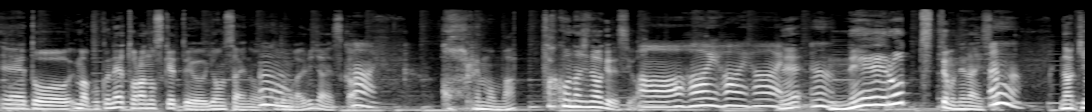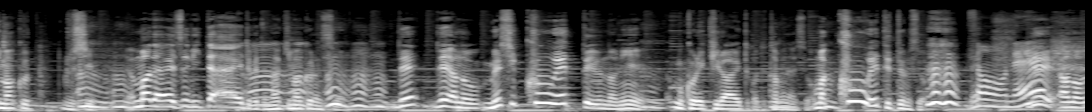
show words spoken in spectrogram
えー、と今僕ね虎之助っていう4歳の子供がいるじゃないですか、はい。これも全く同じなわけですよ。ああはいはいはい。ね。うん。寝ろっつっても寝ないんですよ、うん泣きまくるし、うんうんまだ遊びたいとか言って泣きまくるんですよ。うんうんうんでであの飯食えっていうのに、うもうこれ嫌いとかって食べないですよ、うん。食えって言ってるんですよ、ね。そうね。であの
